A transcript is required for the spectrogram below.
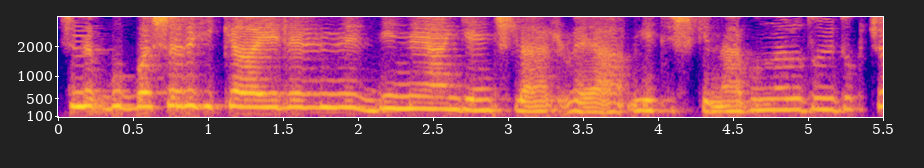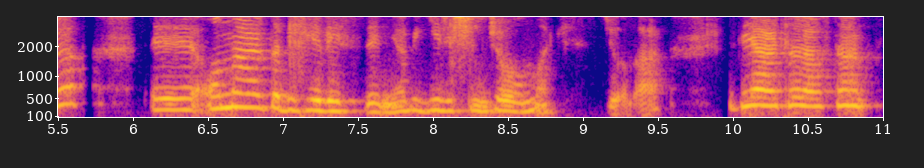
Şimdi bu başarı hikayelerini dinleyen gençler veya yetişkinler bunları duydukça e, onlar da bir hevesleniyor, bir girişimci olmak istiyorlar. Diğer taraftan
